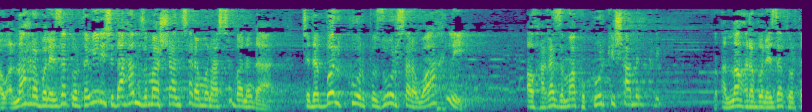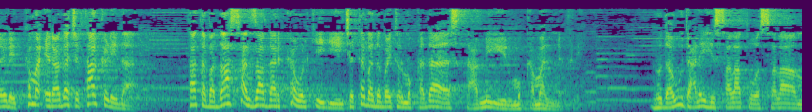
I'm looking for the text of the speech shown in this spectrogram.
او الله رب العزت ورته ویلې چې دا هم زما شان سره مناسبه نه ده چې د بل کور په زور سره واخلې او هغه زما په کور کې شامل کړې نو الله رب العزت ورته ویلې کومه اراده چې تا کړې ده تا ته به دا سزا درکول کیږي چې ته به د بیت المقدس تعمیر مکمل نه کړې نو داود علیه السلام وسلام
